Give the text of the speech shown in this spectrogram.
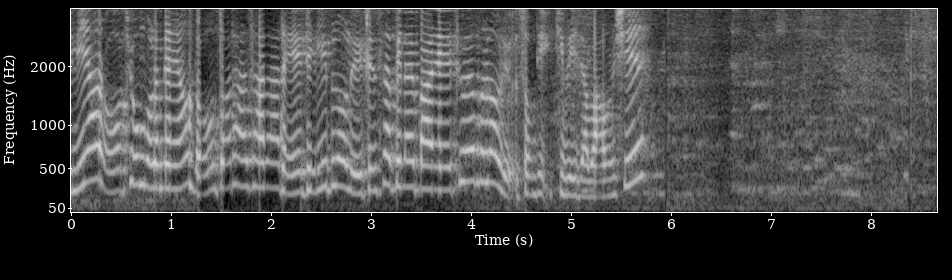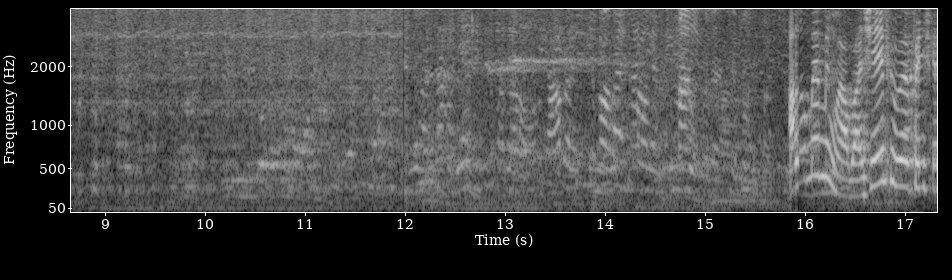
ဒီနေ့ကတော့ဖြိုးမော်လမြိုင်ရောက်တော့သွားထားစားထားတဲ့ daily blog လေးတင်ဆက်ပေးလိုက်ပါတယ်ဖြိုးရဲ့ blog လေးကိုအဆုံးထိကြည့်ပေးကြပါအောင်ရှင် အားလုံးပဲမင်္ဂလာပါရှင်ဖြိုးရဲ့ page က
